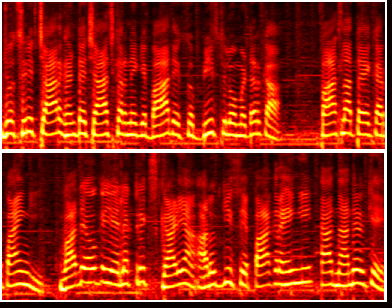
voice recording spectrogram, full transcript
जो सिर्फ़ चार घंटे चार्ज करने के बाद 120 किलोमीटर का फासला तय कर पाएँगी। वादे हो कि ये इलेक्ट्रिक्स गाड़ियाँ आलूदगी से पाक रहेंगी। आज नांदेड़ के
